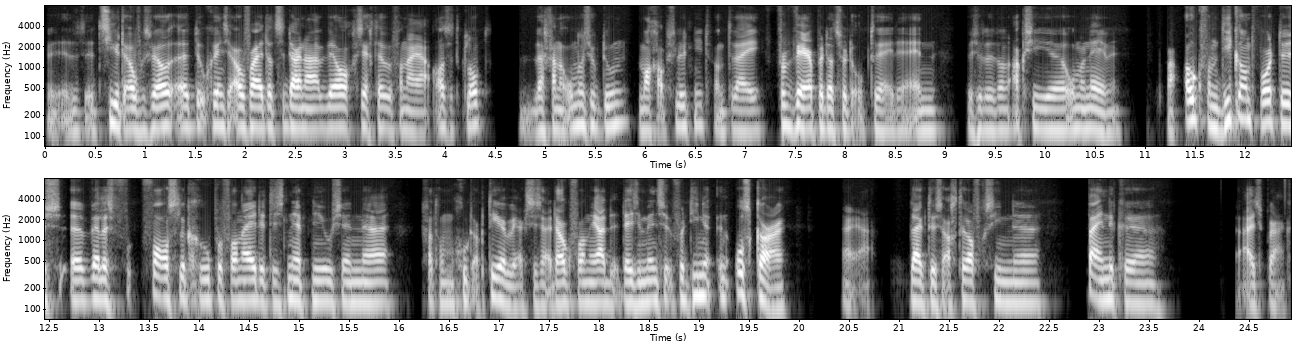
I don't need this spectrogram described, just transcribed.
Het, het siert overigens wel eh, de Oekraïnse overheid dat ze daarna wel gezegd hebben van, nou ja, als het klopt, wij gaan een onderzoek doen. Mag absoluut niet, want wij verwerpen dat soort optreden en we zullen dan actie eh, ondernemen. Maar ook van die kant wordt dus uh, wel eens valselijk geroepen van, hé, dit is nepnieuws en gaat om goed acteerwerk. Ze zeiden ook van, ja, deze mensen verdienen een Oscar. Nou ja, blijkt dus achteraf gezien uh, pijnlijke uitspraak.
